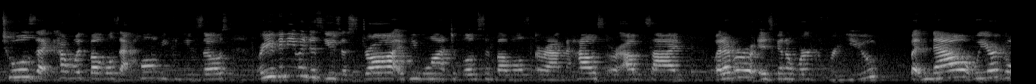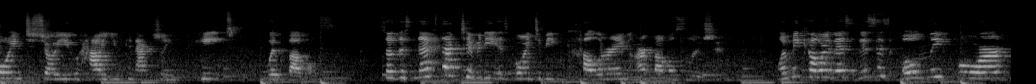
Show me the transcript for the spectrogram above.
tools that come with bubbles at home, you can use those. Or you can even just use a straw if you want to blow some bubbles around the house or outside, whatever is going to work for you. But now we are going to show you how you can actually paint with bubbles. So this next activity is going to be coloring our bubble solution. When we color this, this is only for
